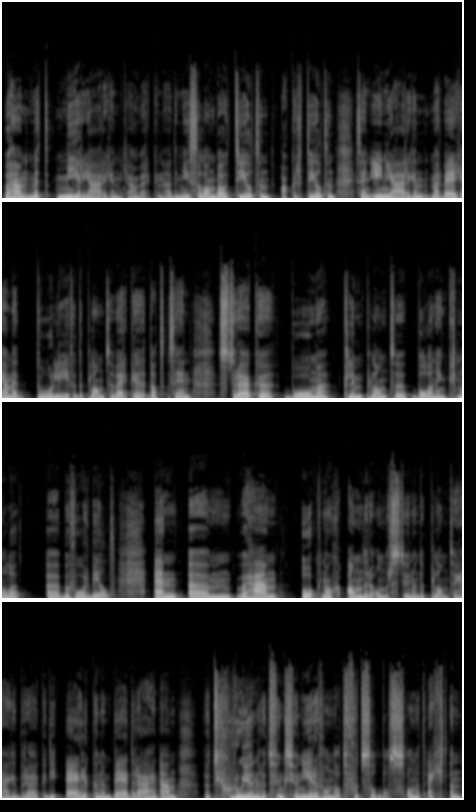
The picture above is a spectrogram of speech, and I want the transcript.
We gaan met meerjarigen gaan werken. De meeste landbouwteelten, akkerteelten, zijn eenjarigen. Maar wij gaan met doorlevende planten werken. Dat zijn struiken, bomen, klimplanten, bollen en knollen. Uh, bijvoorbeeld. En um, we gaan ook nog andere ondersteunende planten gaan gebruiken, die eigenlijk kunnen bijdragen aan het groeien, het functioneren van dat voedselbos, om het echt een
